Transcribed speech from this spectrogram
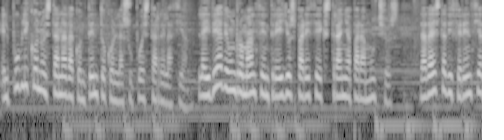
el público no está nada contento con la supuesta relación. La idea de un romance entre ellos parece extraña para muchos, dada esta diferencia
